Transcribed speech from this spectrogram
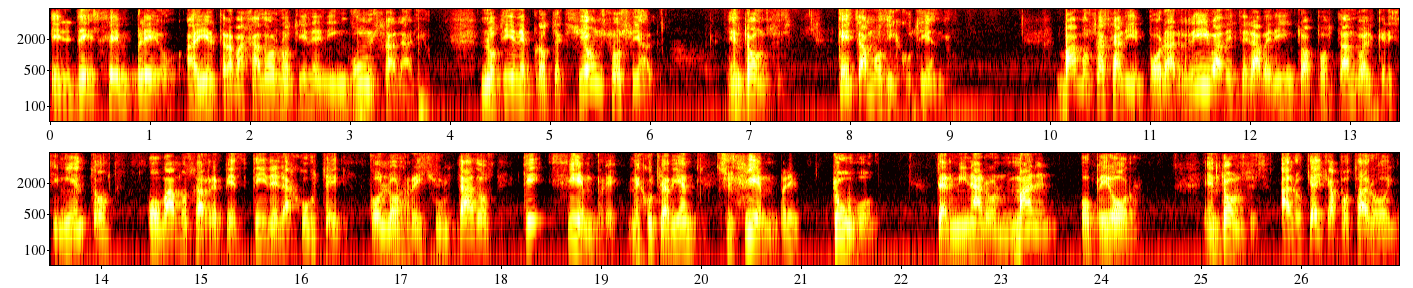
el desempleo. Ahí el trabajador no tiene ningún salario, no tiene protección social. Entonces, ¿Qué estamos discutiendo? ¿Vamos a salir por arriba de este laberinto apostando al crecimiento o vamos a repetir el ajuste con los resultados que siempre, ¿me escucha bien? Siempre tuvo. Terminaron mal o peor. Entonces, a lo que hay que apostar hoy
